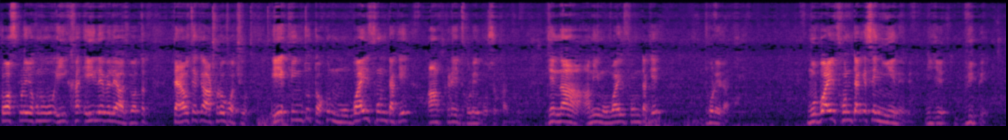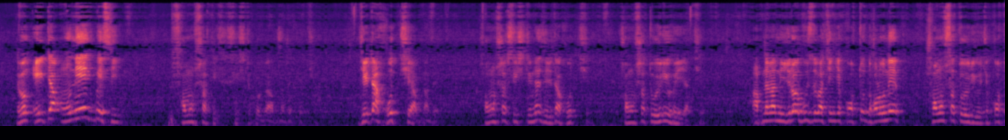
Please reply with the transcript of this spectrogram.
ক্রস করে যখন ও এই এই লেভেলে আসবে, অর্থাৎ তেরো থেকে আঠেরো বছর, এ কিন্তু তখন মোবাইল ফোনটাকে আঁকড়ে ধরে বসে থাকবে যে, না, আমি মোবাইল ফোনটাকে ধরে রাখি। মোবাইল ফোনটাকে সে নিয়ে নেবে নিজের গ্রিপে এবং এইটা অনেক বেশি সমস্যা সৃষ্টি করবে আপনাদের ক্ষেত্রে, যেটা হচ্ছে আপনাদের। সমস্যা সৃষ্টি না যেটা হচ্ছে। সমস্যা তৈরি হয়ে যাচ্ছে। আপনারা নিজেরাও বুঝতে পারছেন যে কত ধরনের সমস্যা তৈরি হচ্ছে, কত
